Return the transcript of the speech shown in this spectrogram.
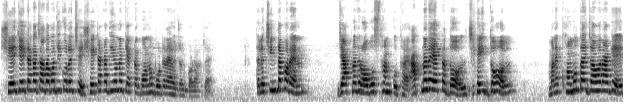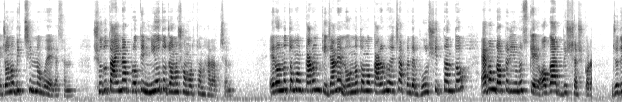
সে যেই টাকা চাঁদাবাজি করেছে, সেই টাকা দিয়েও নাকি একটা গণভোটের আয়োজন করা যায়। তাহলে চিন্তা করেন যে আপনাদের অবস্থান কোথায়। আপনারাই একটা দল, যেই দল মানে ক্ষমতায় যাওয়ার আগে জনবিচ্ছিন্ন হয়ে গেছেন। শুধু তাই না, প্রতিনিয়ত জনসমর্থন হারাচ্ছেন। এর অন্যতম কারণ কি জানেন? অন্যতম কারণ হয়েছে আপনাদের ভুল সিদ্ধান্ত এবং ডক্টর ইউনুসকে অগাধ বিশ্বাস করা। যদি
